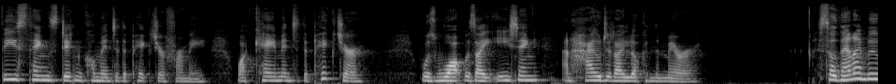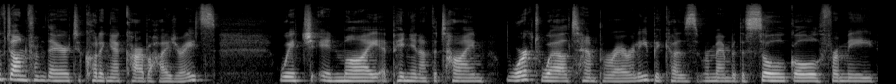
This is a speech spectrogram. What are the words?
These things didn't come into the picture for me. What came into the picture was what was I eating and how did I look in the mirror. So then I moved on from there to cutting out carbohydrates, which, in my opinion at the time, worked well temporarily because remember, the sole goal for me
